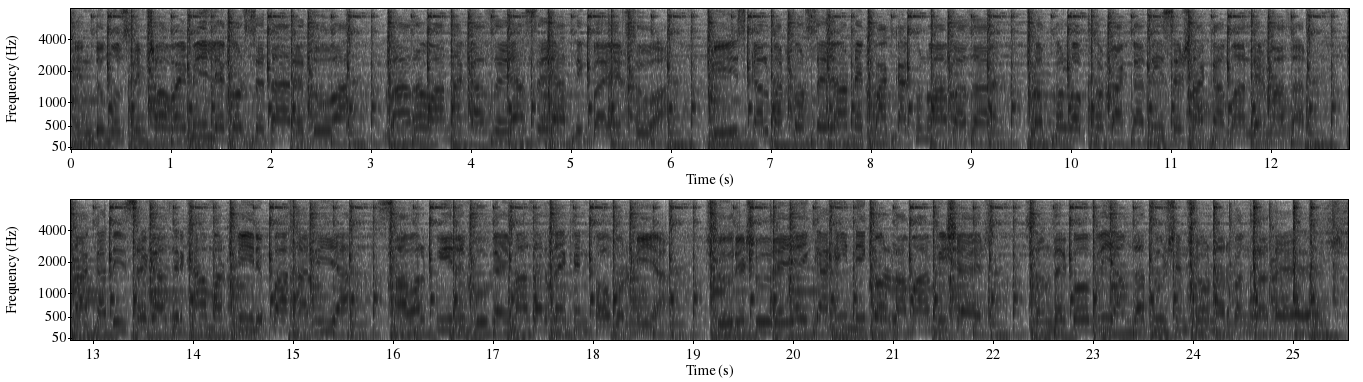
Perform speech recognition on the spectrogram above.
হিন্দু, মুসলিম সবাই মিলে করছে তার দোয়া। বারো আনা কাজে আছে আতিক ভাইয়ের সুয়া। ব্রিজ কালভার্ট করছে অনেক পাকা খুনোয়া বাজার। লক্ষ লক্ষ টাকা দিছে শাখা মালের মাজার। টাকা দিছে গাজীর খামার পীর পাহাড়িয়া। সাওয়াল পীর বুগাই মাজার দেখেন খবর নিয়া। সুরে সুরে এই কাহিনী করলাম আমি শেষ। সন্ধ্যের কবি আমজাদ হোসেন, সোনার বাংলাদেশ।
